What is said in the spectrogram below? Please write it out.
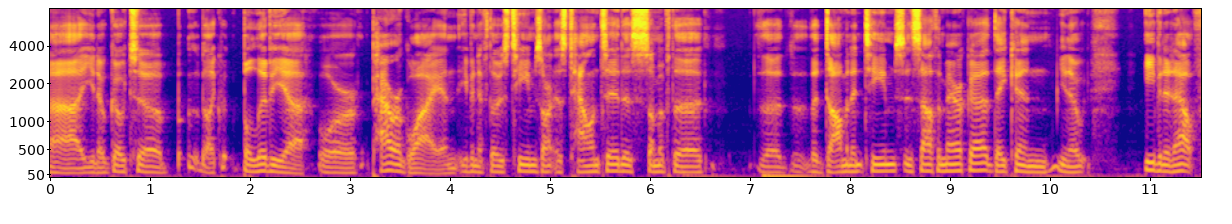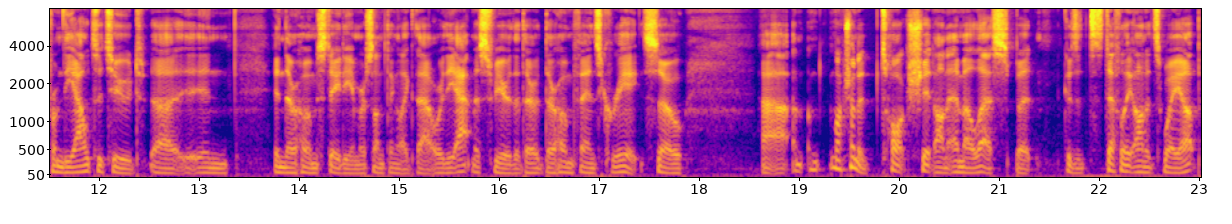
Uh, you know, go to like Bolivia or Paraguay, and even if those teams aren't as talented as some of the the the dominant teams in South America, they can you know even it out from the altitude uh, in in their home stadium or something like that, or the atmosphere that their their home fans create. So uh, I'm not trying to talk shit on MLS, but because it's definitely on its way up,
